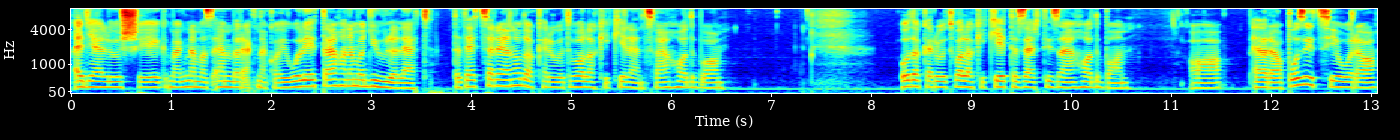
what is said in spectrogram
egyenlőség, meg nem az embereknek a jóléte, hanem a gyűlölet. Tehát egyszerűen oda került valaki 96-ban, oda került valaki 2016-ban a, erre a pozícióra,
